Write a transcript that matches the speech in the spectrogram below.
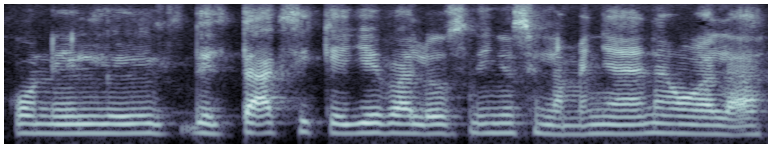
con el del taxi que lleva a los niños en la mañana o a, la,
